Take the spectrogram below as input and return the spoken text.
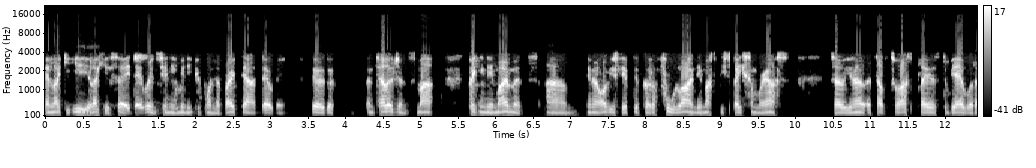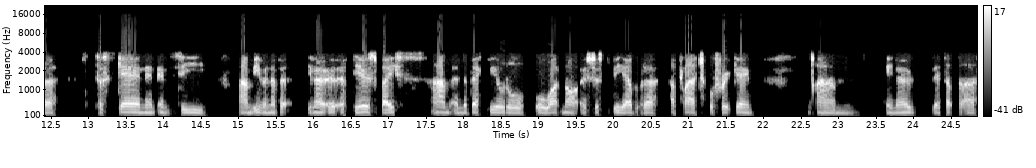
and like you, like you say, they weren't sending many people in the breakdown. They were, they were the intelligent, smart, picking their moments. Um, you know, obviously, if they've got a full line, there must be space somewhere else. So you know, it's up to us players to be able to to scan and, and see, um, even if it, you know if there is space um, in the backfield or or whatnot. It's just to be able to apply a triple threat game. Um, you know, that's up to us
